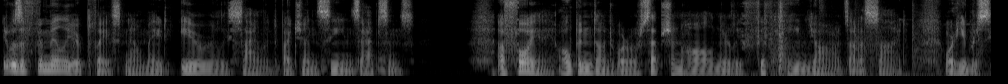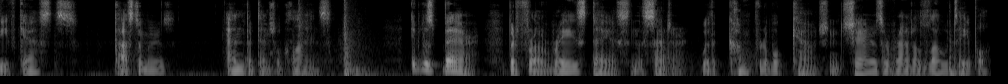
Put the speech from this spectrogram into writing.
It was a familiar place now made eerily silent by Jensine's absence. A foyer opened onto a reception hall nearly 15 yards on a side, where he'd receive guests, customers, and potential clients. It was bare, but for a raised dais in the center, with a comfortable couch and chairs around a low table,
